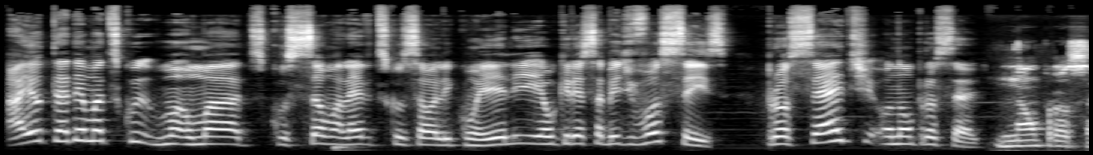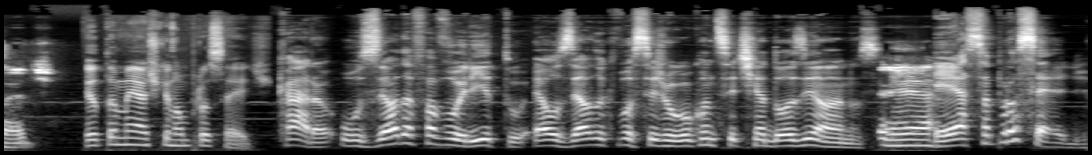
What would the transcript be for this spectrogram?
Aí eu até dei uma, discu uma, uma discussão, uma leve discussão ali com ele e eu queria saber de vocês. Procede ou não procede? Não procede. Eu também acho que não procede. Cara, o Zelda favorito é o Zelda que você jogou quando você tinha 12 anos. É. Essa procede.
